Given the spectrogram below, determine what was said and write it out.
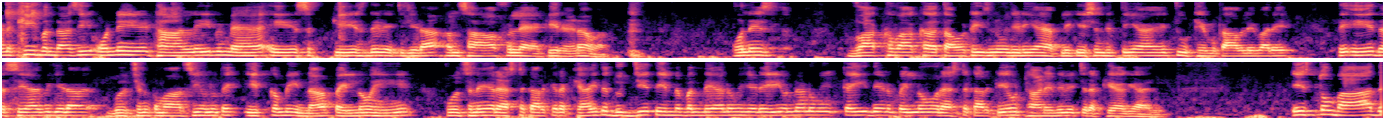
ਅਣਖੀ ਬੰਦਾ ਸੀ, ਉਹਨੇ ਠਾਣ ਲਈ ਵੀ ਮੈਂ ਇਸ ਕੇਸ ਦੇ ਵਿੱਚ ਜਿਹੜਾ ਇਨਸਾਫ ਲੈ ਕੇ ਰਹਿਣਾ ਵਾ। ਉਹਨੇ ਵੱਖ-ਵੱਖ ਅਥਾਰਟੀਆਂ ਨੂੰ ਜਿਹੜੀਆਂ ਐਪਲੀਕੇਸ਼ਨ ਦਿੱਤੀਆਂ ਇਹ ਝੂਠੇ ਮੁਕਾਬਲੇ ਬਾਰੇ ਤੇ ਇਹ ਦੱਸਿਆ ਵੀ ਜਿਹੜਾ ਗੁਲਸ਼ਨ ਕੁਮਾਰ ਸੀ, ਉਹਨੂੰ ਤੇ 1 ਮਹੀਨਾ ਪਹਿਲਾਂ ਹੀ ਪੁਲਿਸ ਨੇ ਅਰੈਸਟ ਕਰਕੇ ਰੱਖਿਆ ਸੀ ਤੇ ਦੂਜੇ ਤਿੰਨ ਬੰਦਿਆਂ ਨੂੰ ਵੀ ਜਿਹੜੇ ਸੀ, ਉਹਨਾਂ ਨੂੰ ਵੀ ਕਈ ਦਿਨ ਪਹਿਲਾਂ ਅਰੈਸਟ ਕਰਕੇ ਉਹ ਥਾਣੇ ਦੇ ਵਿੱਚ ਰੱਖਿਆ ਗਿਆ ਸੀ। ਇਸ ਤੋਂ ਬਾਅਦ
